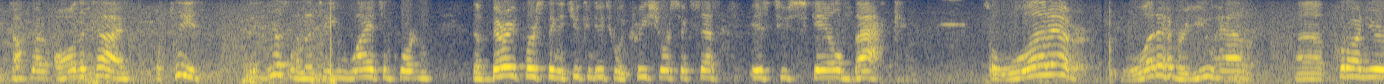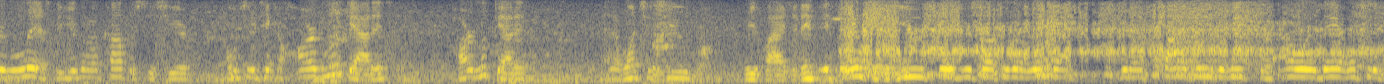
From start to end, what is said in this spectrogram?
We talk about it all the time, but please Please listen, I'm going to tell you why it's important. The very first thing that you can do to increase your success is to scale back. So, whatever, whatever you have uh, put on your list that you're going to accomplish this year, I want you to take a hard look at it, hard look at it, and I want you to revise it. If, if for instance, if you told yourself you're going to work out, you know, five days a week for an hour a day, I want you to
